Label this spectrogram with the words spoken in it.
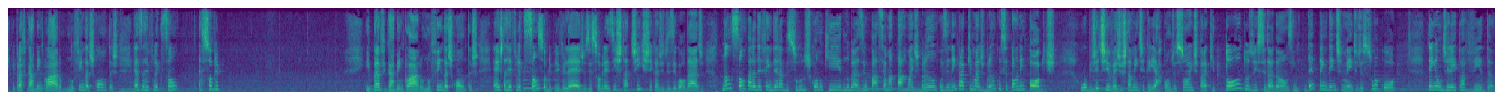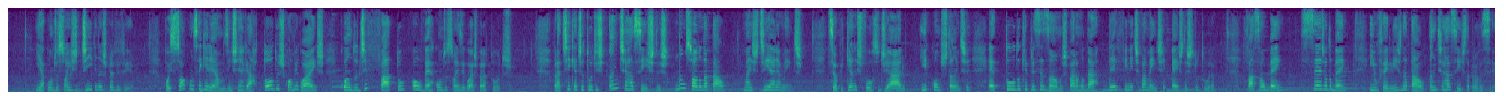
E para ficar bem claro, no fim das contas, essa reflexão é sobre e para ficar bem claro, no fim das contas, esta reflexão sobre privilégios e sobre as estatísticas de desigualdade não são para defender absurdos como que no Brasil passe a matar mais brancos e nem para que mais brancos se tornem pobres. O objetivo é justamente criar condições para que todos os cidadãos, independentemente de sua cor, tenham direito à vida e a condições dignas para viver pois só conseguiremos enxergar todos como iguais quando de fato houver condições iguais para todos. Pratique atitudes antirracistas, não só no Natal, mas diariamente. Seu pequeno esforço diário e constante é tudo o que precisamos para mudar definitivamente esta estrutura. Faça o bem, seja do bem e um Feliz Natal antirracista para você.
